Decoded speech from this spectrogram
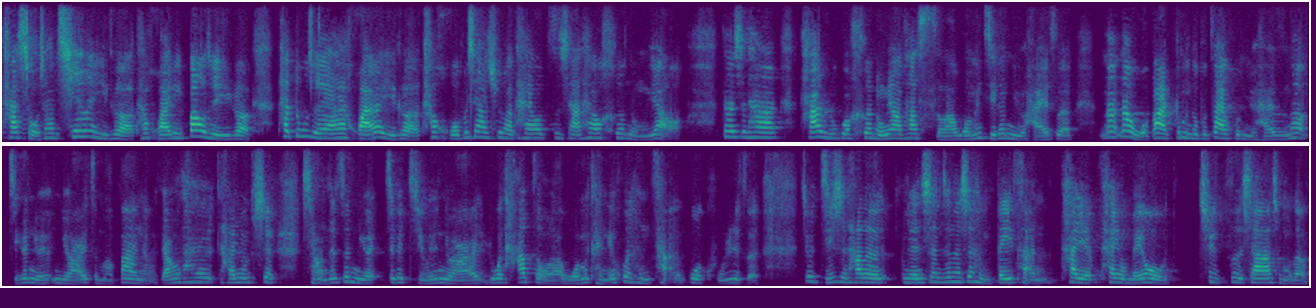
他手上牵了一个，他怀里抱着一个，他肚子里还怀了一个，他活不下去了，他要自杀，他要喝农药。但是他，他如果喝农药，他死了，我们几个女孩子，那那我爸根本都不在乎女孩子，那几个女女儿怎么办呢？然后他他就是想着这女这个几位女儿，如果他走了，我们肯定会很惨，过苦日子。就即使他的人生真的是很悲惨，他也他也没有。去自杀什么的，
